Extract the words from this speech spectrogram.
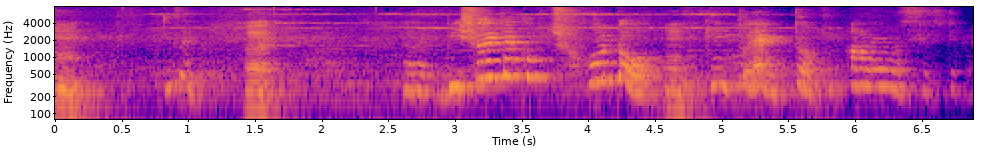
হুম। ঠিক আছে? হ্যাঁ। বিষয়টা খুব ছোট কিন্তু একদম আলোড়ন সৃষ্টিকারী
